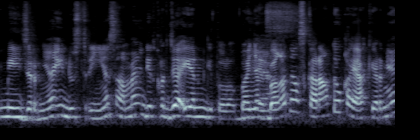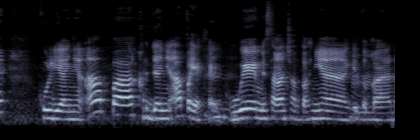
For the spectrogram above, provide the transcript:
majornya, industrinya sama yang dia kerjain gitu loh. Banyak Yes. banget yang sekarang tuh kayak akhirnya kuliahnya apa, kerjanya apa ya kayak gue misalkan contohnya gitu Mm. kan.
